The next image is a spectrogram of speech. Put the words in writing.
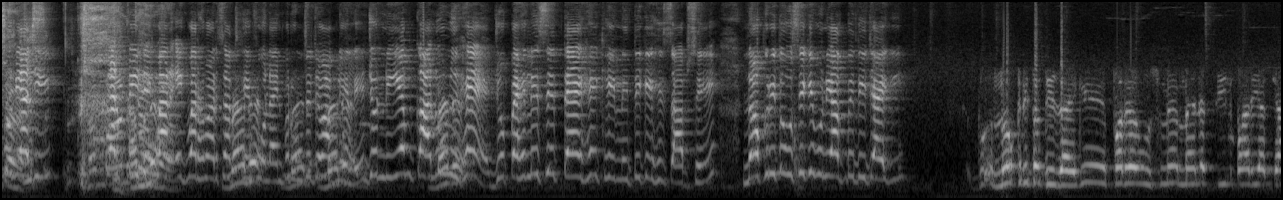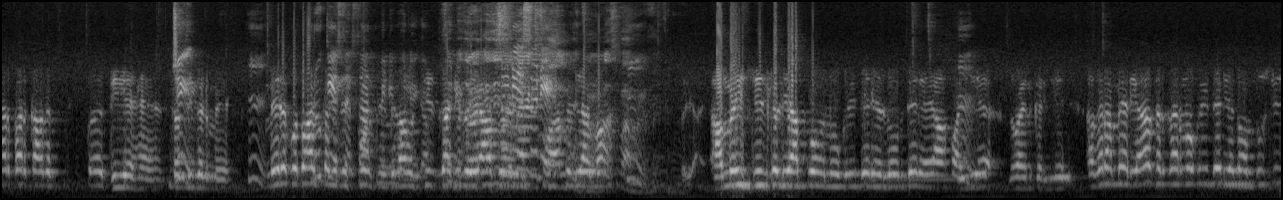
पुनिया जी एक बार एक बार हमारे साथ फ़ोन लाइन पर उनसे जवाब ले ले। जो नियम कानून है जो पहले से तय है खेल नीति के हिसाब से नौकरी तो उसी की बुनियाद पे दी जाएगी। नौकरी तो दी जाएगी पर उसमें मैंने तीन बार या चार बार कागज़ दिए हैं चंडीगढ़ में। मेरे को तो आज तक रिस्पॉन्स नहीं मिला उस चीज़ का आप हमें इस चीज़ के लिए आपको नौकरी दे रहे हैं लोन दे रहे हैं आप आइए ज्वाइन करिए। अगर हमें हरियाणा सरकार नौकरी दे रही है तो हम दूसरी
